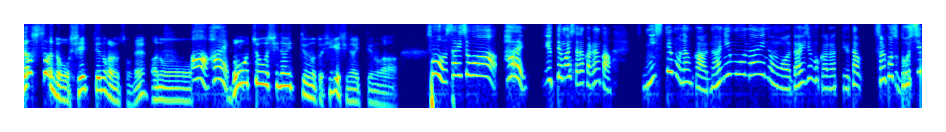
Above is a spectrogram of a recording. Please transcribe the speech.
やすさんの教えっていうのがあるんですよね。あのーあはい、同調しないっていうのと卑下しないっていうのが、そう、最初は、はい、言ってました。だからなんか、にしてもなんか何もないのは大丈夫かなっていう、多分それこそど素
